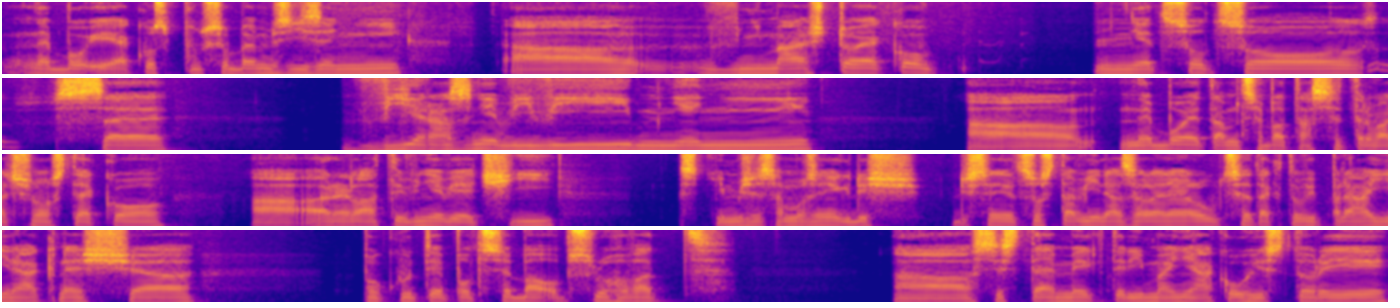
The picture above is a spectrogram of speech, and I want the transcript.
nebo i jako způsobem řízení a vnímáš to jako něco, co se výrazně vyvíjí, mění a nebo je tam třeba ta setrvačnost jako a relativně větší, s tím, že samozřejmě, když, když se něco staví na zelené louce, tak to vypadá jinak, než eh, pokud je potřeba obsluhovat eh, systémy, které mají nějakou historii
